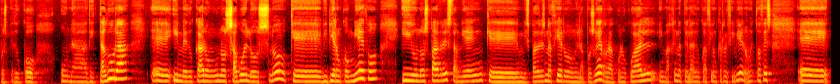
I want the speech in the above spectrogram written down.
Pues me educó una dictadura eh, y me educaron unos abuelos ¿no? que vivieron con miedo y unos padres también que mis padres nacieron en la posguerra, con lo cual imagínate la educación que recibieron. Entonces, eh,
